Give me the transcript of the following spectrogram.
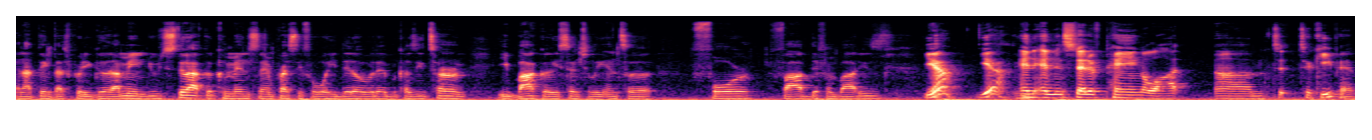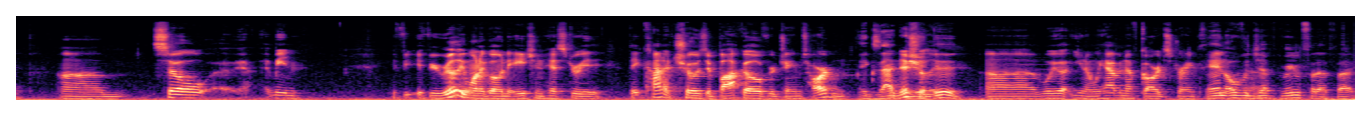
and I think that's pretty good. I mean, you still have to commend Sam Presti for what he did over there because he turned Ibaka essentially into four, five different bodies. Yeah, yeah, and and instead of paying a lot um, to to keep him, um, so I mean, if you, if you really want to go into ancient history, they kind of chose Ibaka over James Harden Exactly, initially. they did, Uh, we you know we have enough guard strength. and over Jeff Green for that fact.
